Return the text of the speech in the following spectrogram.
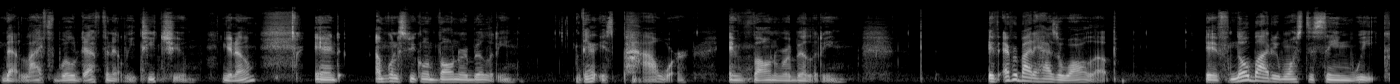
that life will definitely teach you, you know? And I'm going to speak on vulnerability. There is power in vulnerability. If everybody has a wall up, if nobody wants to seem weak,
